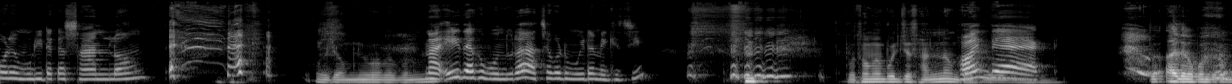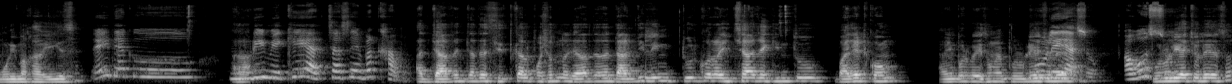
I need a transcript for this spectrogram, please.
করে মুড়িটাকে সানলম। ওইটা অমনিভাবে বলুন না। এই দেখো বন্ধুরা আচ্ছা করে মুড়িটা মেখেছি। প্রথমে বলছে সানলাম হয় দেখ। তো আজ দেখো বন্ধুরা মুড়ি মাখা হয়ে গেছে। এই দেখো মুড়ি মেখে আচ্ছা সে এবার খাব। আর যাদের যাদের শীতকাল পছন্দ যারা যাদের দার্জিলিং ট্যুর করার ইচ্ছা আছে কিন্তু বাজেট কম আমি বলব এই সময় পুরুলিয়া চলে এসো। আসো অবশ্যই। পুরুলিয়া চলে এসো।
